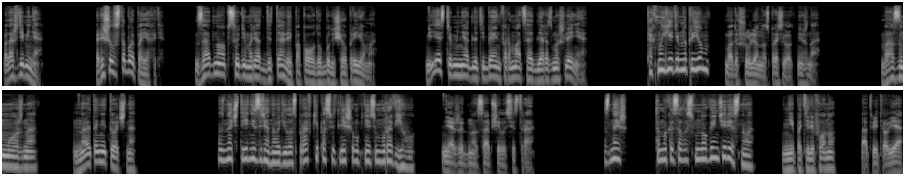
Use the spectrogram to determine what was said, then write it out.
Подожди меня. Решил с тобой поехать. Заодно обсудим ряд деталей по поводу будущего приема. Есть у меня для тебя информация для размышления». «Так мы едем на прием? воодушевленно спросила княжна. «Возможно. Но это не точно». «Значит, я не зря наводила справки по светлейшему князю Муравьеву», — неожиданно сообщила сестра. «Знаешь, там оказалось много интересного». «Не по телефону», — ответил я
